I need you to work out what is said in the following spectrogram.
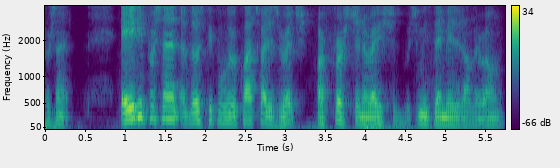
8%. 80% of those people who are classified as rich are first generation, which means they made it on their own.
